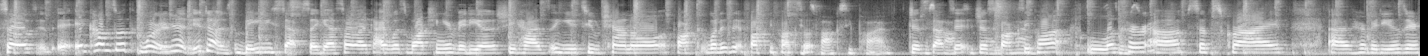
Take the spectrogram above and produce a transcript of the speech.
So it, it, comes with work. It, it does. Baby steps, I guess. Or like I was watching your video. She has a YouTube channel. Fox, what is it? Foxy Pot. It's Foxy Pot. Just, just that's Foxy it. Just Foxy yeah. Pot. Look her up. Subscribe. Uh, her videos are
